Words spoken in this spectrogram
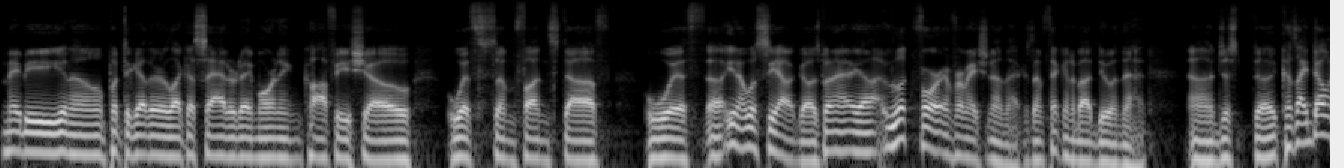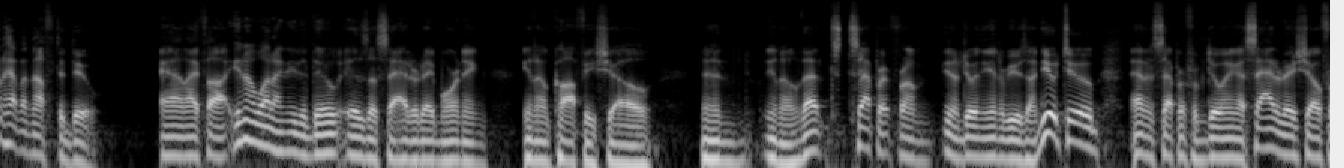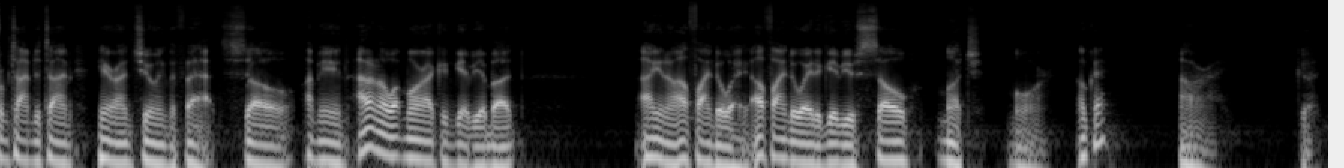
maybe you know put together like a Saturday morning coffee show with some fun stuff with uh, you know we'll see how it goes. But I uh, look for information on that because I'm thinking about doing that uh, just because uh, I don't have enough to do. And I thought you know what I need to do is a Saturday morning you know, coffee show. And, you know, that's separate from, you know, doing the interviews on YouTube and it's separate from doing a Saturday show from time to time here on Chewing the Fat. So, I mean, I don't know what more I can give you, but, I, you know, I'll find a way. I'll find a way to give you so much more. Okay? All right. Good.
